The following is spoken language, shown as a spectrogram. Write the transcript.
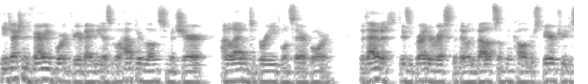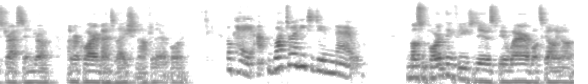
The injection is very important for your baby as it will help their lungs to mature and allow them to breathe once they are born. Without it, there's a greater risk that they will develop something called respiratory distress syndrome and require ventilation after they are born. Okay, uh, what do I need to do now? The most important thing for you to do is to be aware of what's going on.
